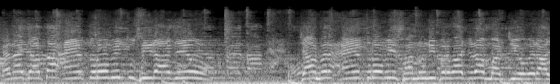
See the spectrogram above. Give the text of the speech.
ਕਹਿੰਦਾ ਜਾਂ ਤਾਂ ਐਂ ਕਰੋ ਵੀ ਤੁਸੀਂ ਰਾਜੇ ਹੋ, ਜਾਂ ਫਿਰ ਐਂ ਤੁਰੋ ਵੀ ਸਾਨੂੰ ਨਹੀਂ ਪਰਵਾਹ, ਜਿਹੜਾ ਮਰਜ਼ੀ ਹੋਵੇ ਰਾਜ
